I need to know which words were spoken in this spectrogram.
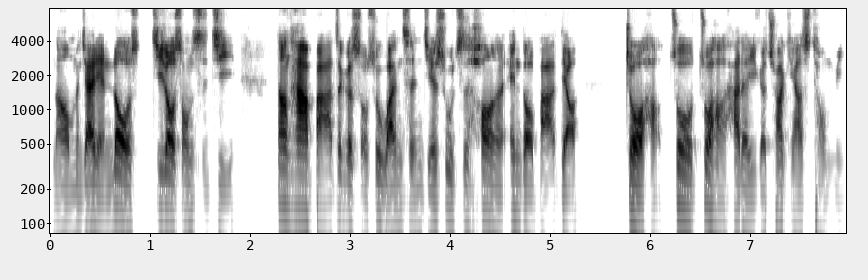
然后我们加一点肉肌肉松弛剂，让他把这个手术完成结束之后呢，endo 拔掉，做好做做好他的一个 tracheostomy。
